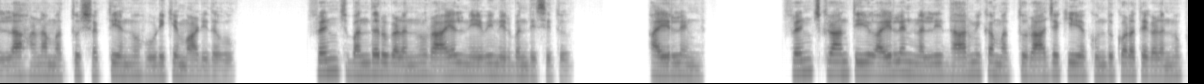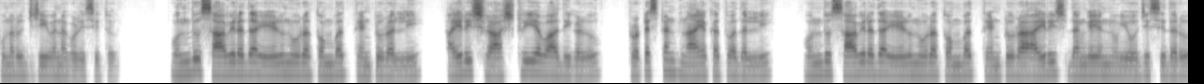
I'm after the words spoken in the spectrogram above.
ಎಲ್ಲಾ ಹಣ ಮತ್ತು ಶಕ್ತಿಯನ್ನು ಹೂಡಿಕೆ ಮಾಡಿದವು. ಫ್ರೆಂಚ್ ಬಂದರುಗಳನ್ನು ರಾಯಲ್ ನೇವಿ ನಿರ್ಬಂಧಿಸಿತು. ಐರ್ಲೆಂಡ್. ಫ್ರೆಂಚ್ ಕ್ರಾಂತಿಯು ಐರ್ಲೆಂಡ್ನಲ್ಲಿ ಧಾರ್ಮಿಕ ಮತ್ತು ರಾಜಕೀಯ ಕುಂದುಕೊರತೆಗಳನ್ನು ಪುನರುಜ್ಜೀವನಗೊಳಿಸಿತು. ಒಂದು ಸಾವಿರದ ಏಳುನೂರ ತೊಂಬತ್ತೆಂಟರಲ್ಲಿ ಐರಿಷ್ ರಾಷ್ಟ್ರೀಯವಾದಿಗಳು ಪ್ರೊಟೆಸ್ಟಂಟ್ ನಾಯಕತ್ವದಲ್ಲಿ ಒಂದು ಸಾವಿರದ ಏಳುನೂರ ತೊಂಬತ್ತೆಂಟರ ಐರಿಷ್ ದಂಗೆಯನ್ನು ಯೋಜಿಸಿದರು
